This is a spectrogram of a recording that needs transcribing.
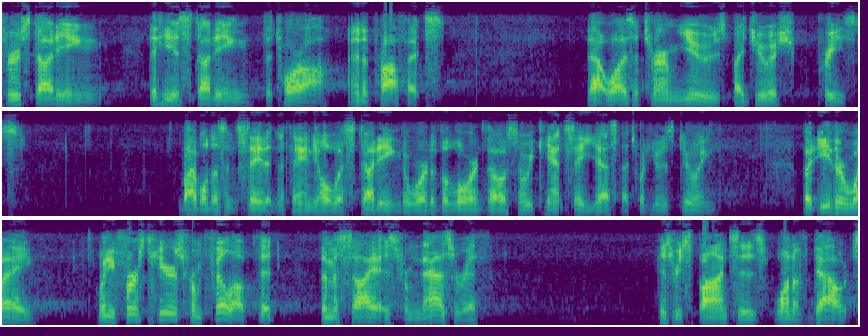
through studying, that he is studying the Torah and the prophets. That was a term used by Jewish priests. The Bible doesn't say that Nathaniel was studying the word of the Lord, though, so we can't say yes, that's what he was doing. But either way, when he first hears from Philip that the Messiah is from Nazareth, his response is one of doubt.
